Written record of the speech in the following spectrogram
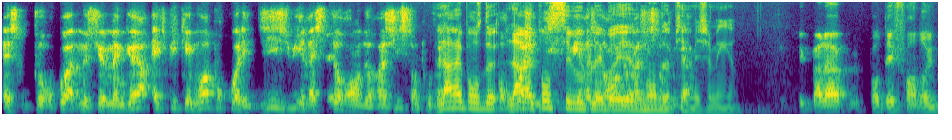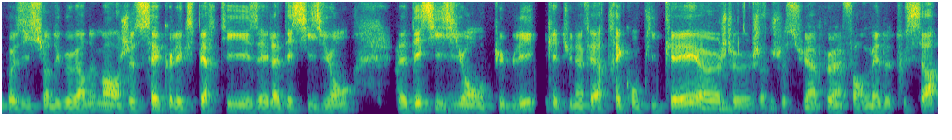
Est-ce pourquoi, monsieur Menger, expliquez-moi pourquoi les 18 restaurants de Rungis sont ouverts? La réponse, de, la réponse s'il 18 vous plaît, de brièvement, de sont Pierre-Michel Menger. Suis pas là pour défendre une position du gouvernement. Je sais que l'expertise et la décision, la décision publique est une affaire très compliquée. Euh, Je, je- je suis un peu informé de tout ça.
